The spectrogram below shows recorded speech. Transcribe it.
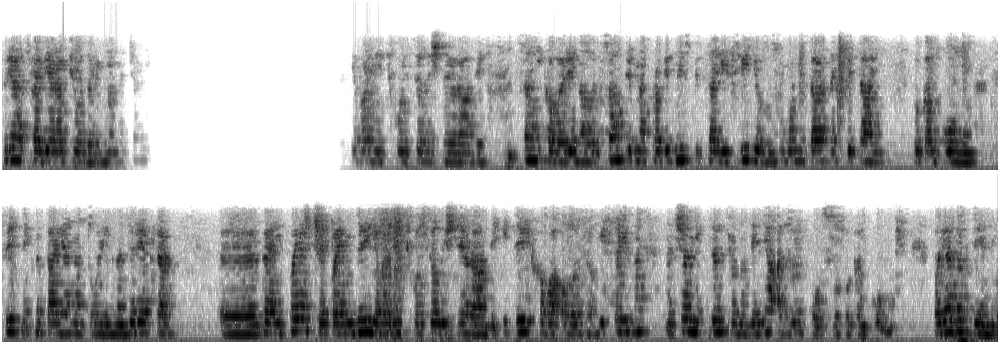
Прядська Віра Федорівна, Яворницької селищної ради, Санікова Ірина Олександрівна, провідний спеціаліст відділу з гуманітарних питань виконкому, Ситник Наталія Анатоліївна, директор е, КНП ЧПМД Яворницької селищної ради. І Терехова Олега Вікторівна, начальник центру надання адмінпослуг виконкому. Порядок денний.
